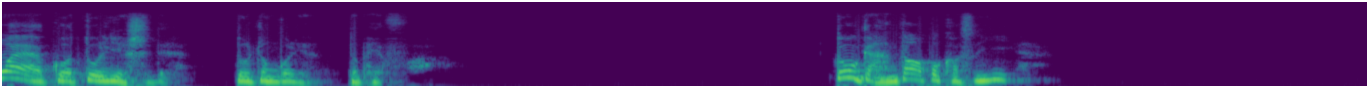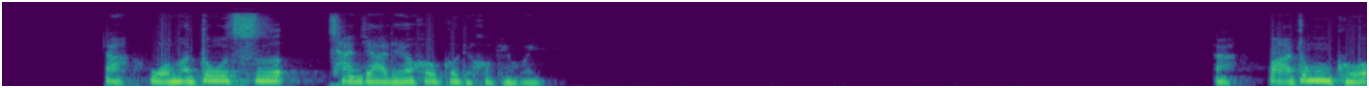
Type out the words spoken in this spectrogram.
外国读历史的人，读中国人都佩服啊，都感到不可思议。啊，我们多次参加联合国的和平会议，啊，把中国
